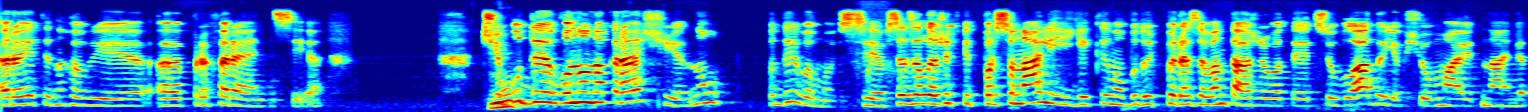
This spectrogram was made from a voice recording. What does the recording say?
рейтингові е, преференції. Чи Ну- буде воно на краще? Ну. Подивимось, все залежить від персоналії, якими будуть перезавантажувати цю владу, якщо мають намір.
